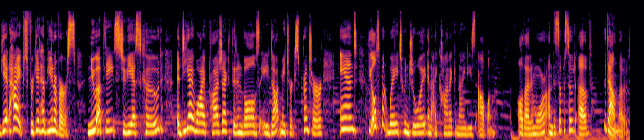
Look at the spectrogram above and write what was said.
Get hyped for GitHub Universe, new updates to VS Code, a DIY project that involves a dot matrix printer, and the ultimate way to enjoy an iconic 90s album. All that and more on this episode of The Download.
